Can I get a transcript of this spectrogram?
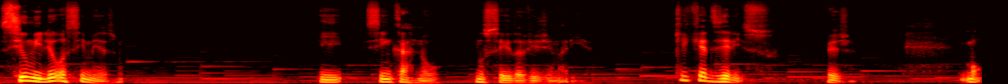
se humilhou a si mesmo e se encarnou no seio da Virgem Maria. O que quer dizer isso? Veja. Bom,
